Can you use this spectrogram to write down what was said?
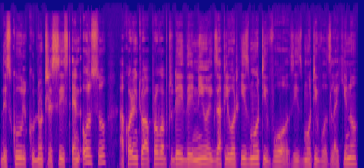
the school could not resist. And also according to our proverb today they knew exactly what his motive was. His motive was like you know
